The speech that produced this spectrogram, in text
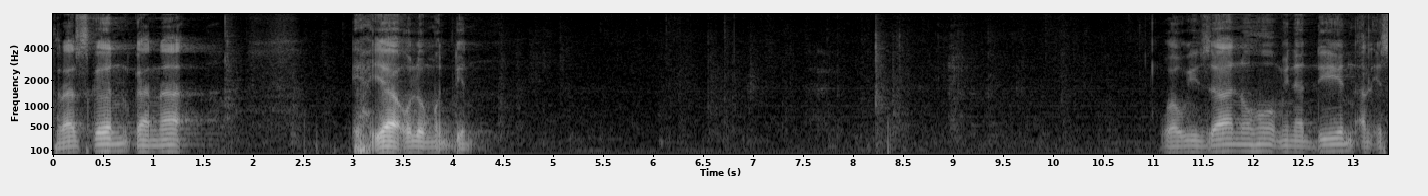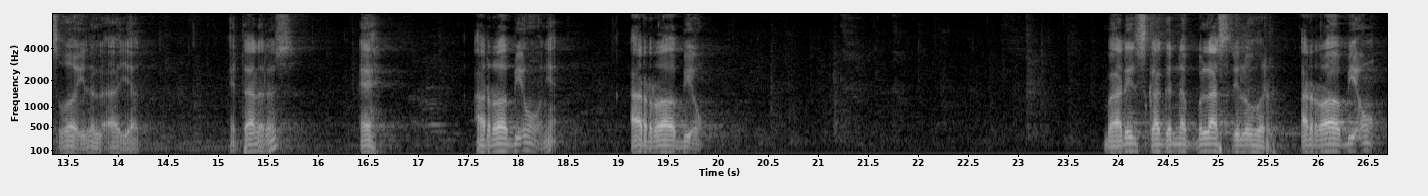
teraskeun kana Ihya Ulumuddin. Wa wizanuhu minad din al isra ila al ayat eta leres eh ar-rabi'u nya. Ar-rabi'u. Baris kagenep belas di luhur. Ar-rabi'u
